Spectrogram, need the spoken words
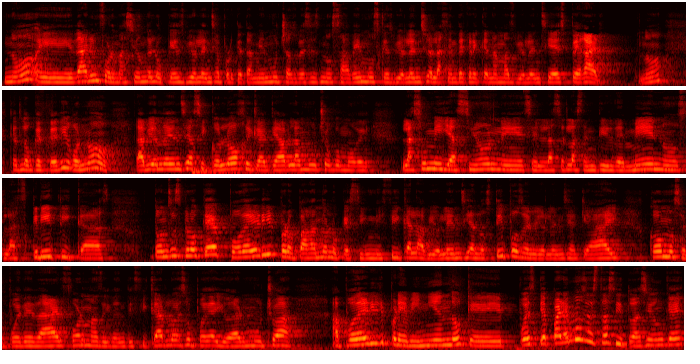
¿no? Eh, dar información de lo que es violencia, porque también muchas veces no sabemos qué es violencia, la gente cree que nada más violencia es pegar, ¿no? Que es lo que te digo, no, la violencia psicológica que habla mucho como de las humillaciones, el hacerla sentir de menos, las críticas. Entonces creo que poder ir propagando lo que significa la violencia, los tipos de violencia que hay, cómo se puede dar, formas de identificarlo, eso puede ayudar mucho a, a poder ir previniendo que, pues, que paremos esta situación que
